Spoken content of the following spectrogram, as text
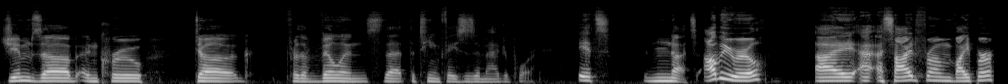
Jim Zub and crew dug for the villains that the team faces in Madripoor. It's nuts. I'll be real. I aside from Viper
